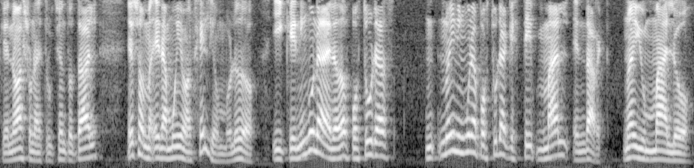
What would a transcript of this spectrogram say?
que no haya una destrucción total? Eso era muy Evangelion, boludo. Y que ninguna de las dos posturas no hay ninguna postura que esté mal en Dark. No hay un malo.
